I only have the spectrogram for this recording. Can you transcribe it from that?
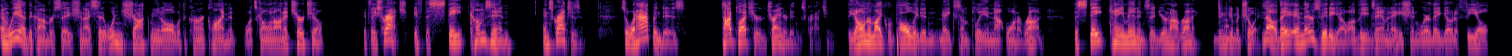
And we had the conversation. I said, It wouldn't shock me at all with the current climate, what's going on at Churchill, if they scratch, if the state comes in and scratches him. So what happened is Todd Pletcher, the trainer, didn't scratch him. The owner, Mike Repole, didn't make some plea and not want to run. The state came in and said, You're not running. Didn't uh, give him a choice. No, they and there's video of the examination where they go to feel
